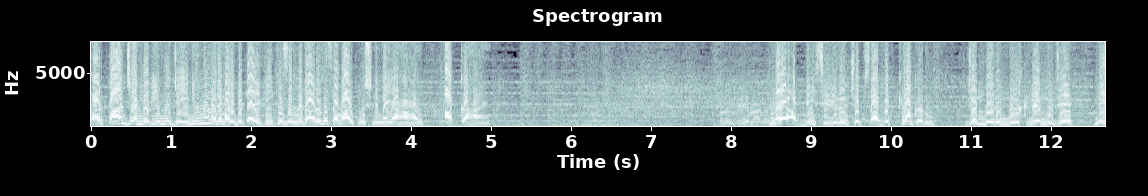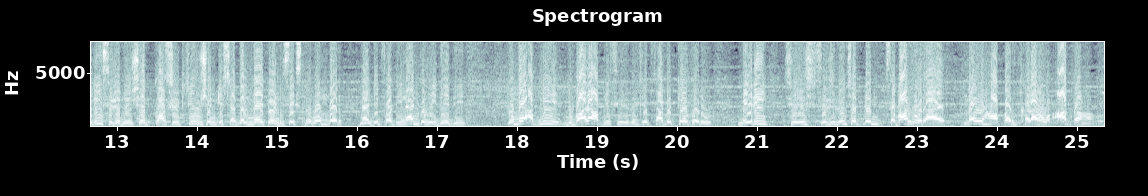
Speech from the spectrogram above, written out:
और 5 जनवरी में जेएनयू में होने वाली ब्रुटैलिटी के जिम्मेदारों से सवाल पूछने में यहाँ हूँ। आप कहाँ हैं? मैं अपनी सिटीजनशिप साबित क्यों करूँ? जब मेरे मुल्क ने मुझे मेरी सिटीजनशिप कॉन्स्टिट्यूशन की शक्ल में 26 नवंबर 1949 को ही दे दी तो मैं अपनी, दोबारा अपनी सिटीजनशिप साबित क्यों करूँ? मेरी सिटीजनशिप पे सवाल हो रहा है, मैं यहाँ पर खड़ा हूँ, आप कहाँ हो?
